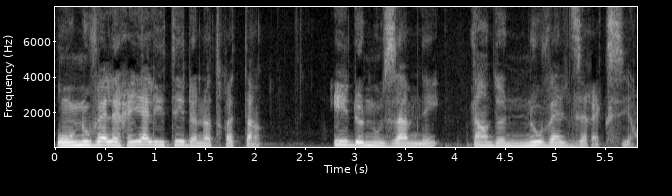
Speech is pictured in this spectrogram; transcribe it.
aux nouvelles réalités de notre temps et de nous amener dans de nouvelles directions.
